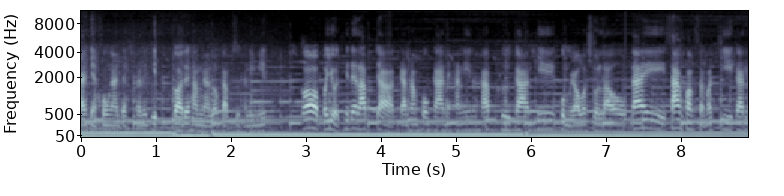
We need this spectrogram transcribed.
การเขียนโครงงานจากสุพรรณมิตรก็ได้ทำงานร่วมกับสุพรรณมิต ก็ประโยชน์ที่ได้รับจากการทำโครงการในครั้งนี้นะครับ คือการที่กลุ่มเยาวชนเราได้สร้างความสามัคคีกัน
